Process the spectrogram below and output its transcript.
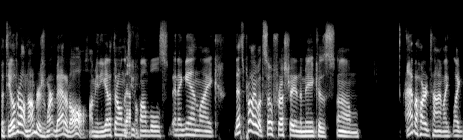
but the overall numbers weren't bad at all. I mean, you got to throw in the no. two fumbles, and again, like that's probably what's so frustrating to me because um I have a hard time like like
